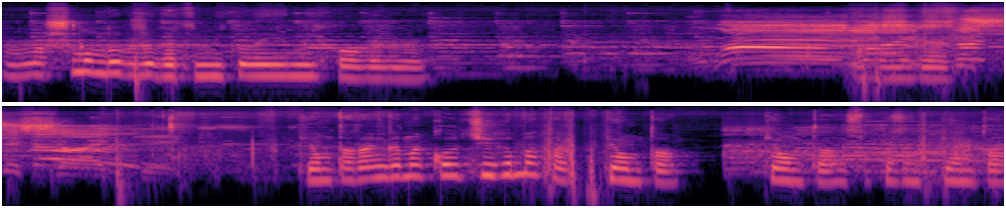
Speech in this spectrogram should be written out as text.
No Szymon dobrze gra, ten Miko, niech Miko weźmie. Grać. Piąta ranga na kolcie chyba? Tak, piąta. Piąta, 100% piąta.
